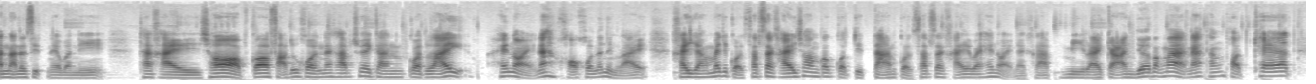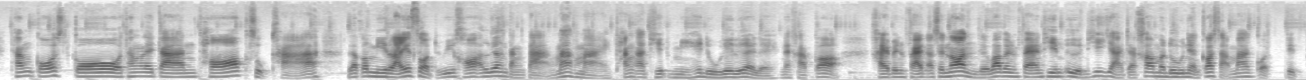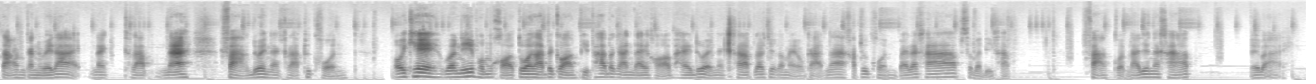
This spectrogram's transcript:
Analysis ในวันนี้ ถ้าใครชอบก็ฝากทุกคนนะครับ ช่วยกันกดไลค์ให้หน่อยนะ ขอคนละหนึ่งไลค์ใครยังไม่ได้กด Subscribe ช่องก็กดติดตามกด Subscribe ไว้ให้หน่อยนะครับ มีรายการเยอะมากๆนะ ทั้งพอดแคสต์ทั้ง Ghost Go ทั้งรายการทอล์กสุขขา แล้วก็มีไลฟ์สดวิเคราะห์เรื่องต่างๆ มากมาย ทั้งอาทิตย์มีให้ดูเรื่อยๆเลยนะครับ ก็ใครเป็นแฟนอาร์เซนอลหรือว่าเป็นแฟนทีมอื่นที่อยากจะเข้ามาดูเนี่ยก็สามารถกดติดตามกันไว้ได้นะครับนะ ฝากด้วยนะครับทุกคน โอเค วันนี้ผมขอตัวลาไปก่อนผิดพลาดประการใดขออภัยด้วยนะครับ แล้วเจอกันใหม่โอกาสหน้าครับทุกคนไปแล้วครับ สวัสดีครับ ฝากกดไลค์ด้วยนะครับบ๊ายบาย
